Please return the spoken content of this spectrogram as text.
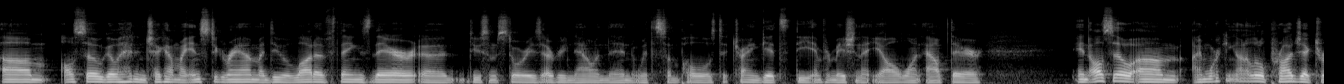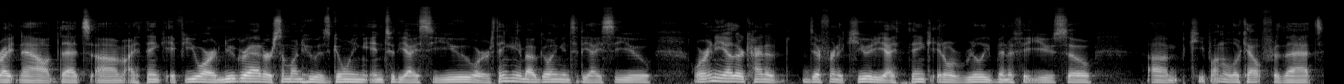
Um, also, go ahead and check out my Instagram. I do a lot of things there, uh, do some stories every now and then with some polls to try and get the information that y'all want out there. And also, um, I'm working on a little project right now that um, I think if you are a new grad or someone who is going into the ICU or thinking about going into the ICU or any other kind of different acuity, I think it'll really benefit you. So um, keep on the lookout for that.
